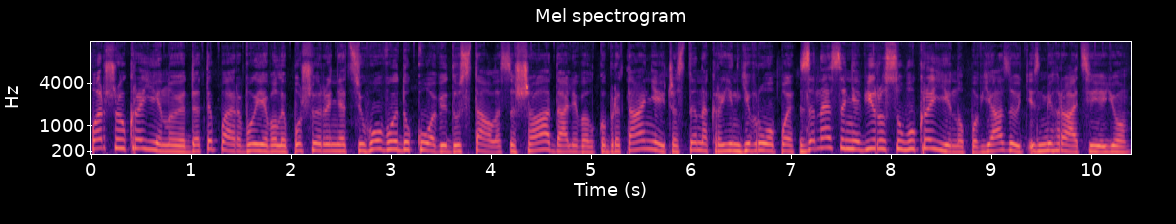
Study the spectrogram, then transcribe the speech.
Першою країною, де тепер виявили поширення цього виду ковіду, стали США, далі Великобританія і частина країн Європи. Занесення вірусу в Україну пов'язують із міграцією.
